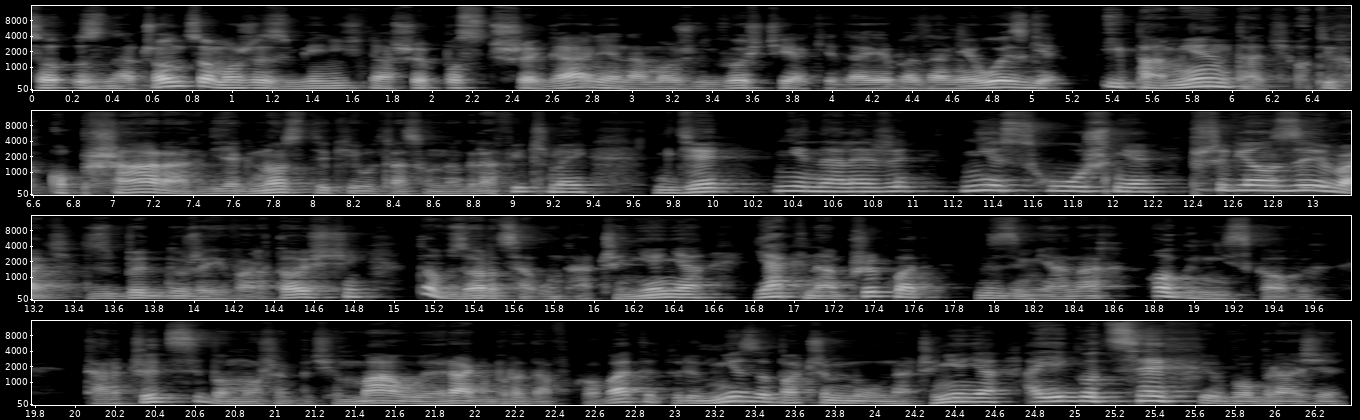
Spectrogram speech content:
co znacząco może zmienić nasze postrzeganie na możliwości, jakie daje badanie USG. I pamiętać o tych obszarach diagnostyki ultrasonograficznej, gdzie nie należy niesłusznie przywiązywać zbyt dużej wartości do wzorca unaczynienia, jak na przykład w zmianach ogniskowych tarczycy, bo może być mały rak brodawkowaty, w którym nie zobaczymy unaczynienia, a jego cechy w obrazie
